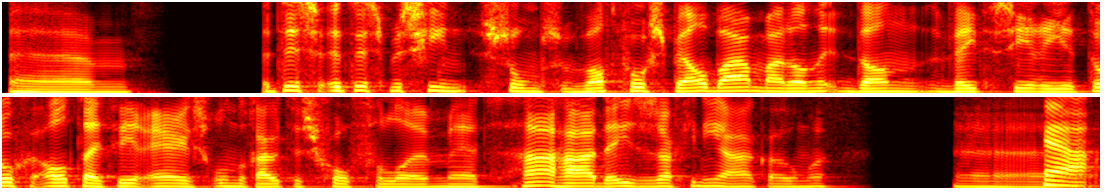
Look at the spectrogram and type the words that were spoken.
Ehm, het, is, het is misschien soms wat voorspelbaar, maar dan, dan weet de serie je toch altijd weer ergens onderuit te schoffelen met... Haha, deze zag je niet aankomen. Eh, Ja.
